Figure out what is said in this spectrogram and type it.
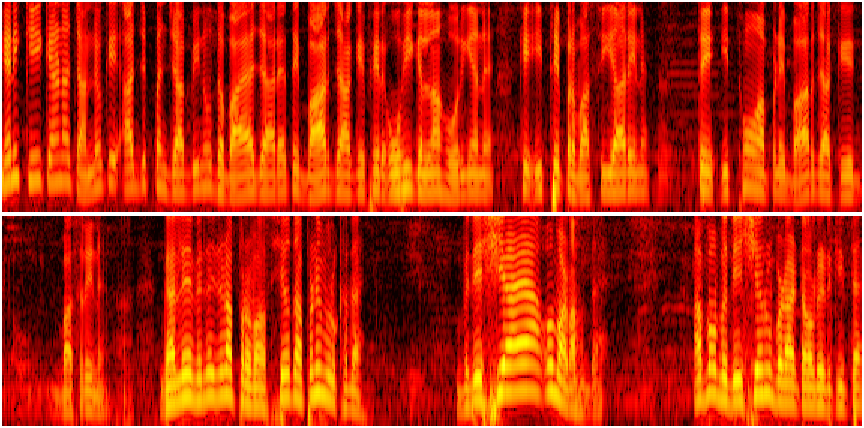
ਯਾਨੀ ਕੀ ਕਹਿਣਾ ਚਾਹੁੰਦੇ ਹੋ ਕਿ ਅੱਜ ਪੰਜਾਬੀ ਨੂੰ ਦਬਾਇਆ ਜਾ ਰਿਹਾ ਤੇ ਬਾਹਰ ਜਾ ਕੇ ਫਿਰ ਉਹੀ ਗੱਲਾਂ ਹੋ ਰਹੀਆਂ ਨੇ ਕਿ ਇੱਥੇ ਪ੍ਰਵਾਸੀ ਆ ਰਹੇ ਨੇ ਤੇ ਇੱਥੋਂ ਆਪਣੇ ਬਾਹਰ ਜਾ ਕੇ ਬਸ ਰਹੇ ਨੇ? ਗੱਲ ਇਹ ਵੇਲੇ ਜਿਹੜਾ ਪ੍ਰਵਾਸੀ ਆ ਉਹ ਤਾਂ ਆਪਣੇ ਮੁਲਕ ਦਾ ਹੈ। ਵਿਦੇਸ਼ੀ ਆਇਆ, ਉਹ ਮਾੜਾ ਹੁੰਦਾ ਹੈ। ਆਪਾਂ ਵਿਦੇਸ਼ੀਆਂ ਨੂੰ ਬੜਾ ਟੋਲਰੇਟ ਕੀਤਾ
